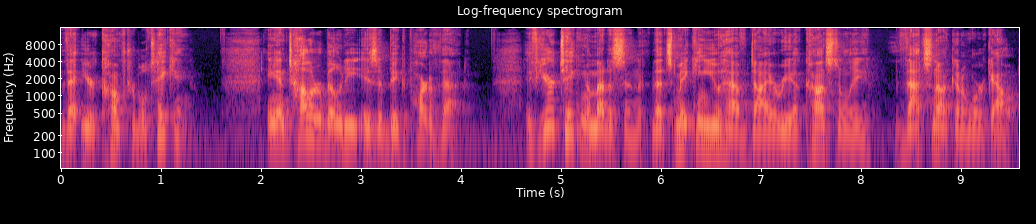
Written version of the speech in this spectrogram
that you're comfortable taking. And tolerability is a big part of that. If you're taking a medicine that's making you have diarrhea constantly, that's not going to work out.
